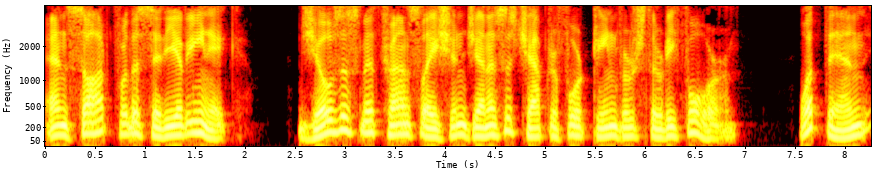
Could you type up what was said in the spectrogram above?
and sought for the city of Enoch. Joseph Smith translation, Genesis chapter 14, verse 34. What then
